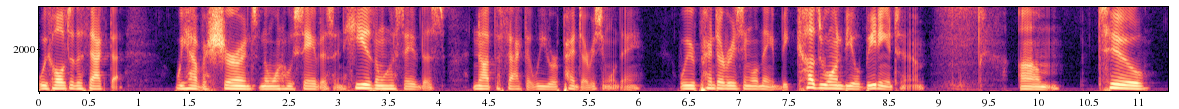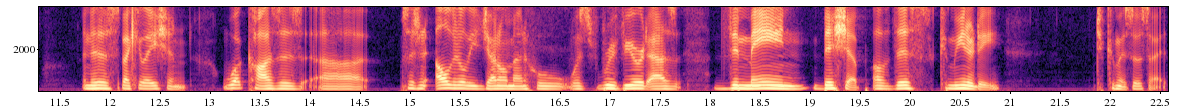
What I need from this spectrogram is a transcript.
We hold to the fact that we have assurance in the one who saved us and he is the one who saved us, not the fact that we repent every single day. We repent every single day because we want to be obedient to him. Um, two, and this is speculation, what causes uh, such an elderly gentleman who was revered as the main bishop of this community to commit suicide.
